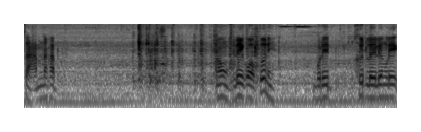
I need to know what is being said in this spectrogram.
63 นะครับ เอาเลขออกตัวนี่ บริขึ้นเลยเรื่องเลข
